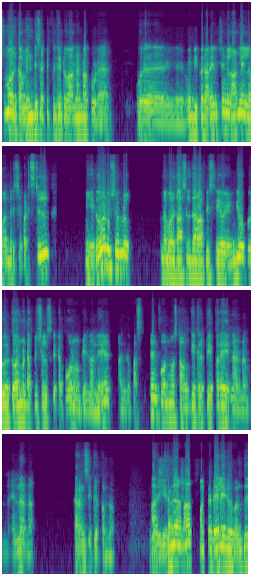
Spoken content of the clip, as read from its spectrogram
சும்மா ஒரு கம்யூனிட்டி சர்டிபிகேட் வாங்கினா கூட ஒரு மேபி இப்ப நிறைய விஷயங்கள் ஆன்லைன்ல வந்துருச்சு. பட் ஸ்டில் நீ ஏதோ ஒரு விஷயம் நம்ம ஒரு தாசில்தார் ஆபீஸ்லயோ எங்கேயோ போய் ஒரு கவர்மெண்ட் அபிஷியல்ஸ் கிட்ட போறோம் அப்படின்னாலே அங்க ஃபர்ஸ்ட் அண்ட் ஃபார்மோஸ்ட் அவங்க கேட்கிற பேப்பரே என்ன என்னன்னா கரன்சி பேப்பர் தான். அது Yes, இருந்தா மற்ற வேலைகள் வந்து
